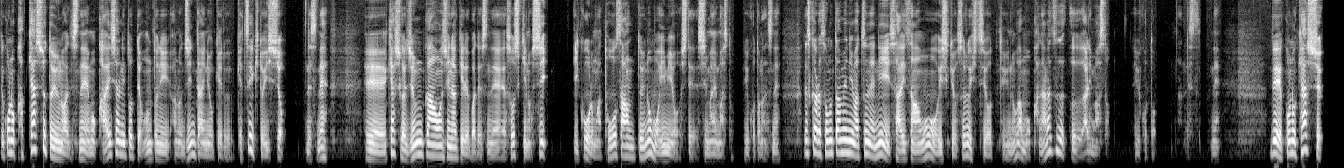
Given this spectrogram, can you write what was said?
でこのキャッシュというのはですねもう会社にとって本当にあの人体における血液と一緒ですね。えー、キャッシュが循環をしなければですね組織の死イコールまあ倒産というのも意味をしてしまいますということなんですね。ですからそのためには常に採算を意識をする必要っていうのがもう必ずありますということなんですね。でこのキャッシュ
